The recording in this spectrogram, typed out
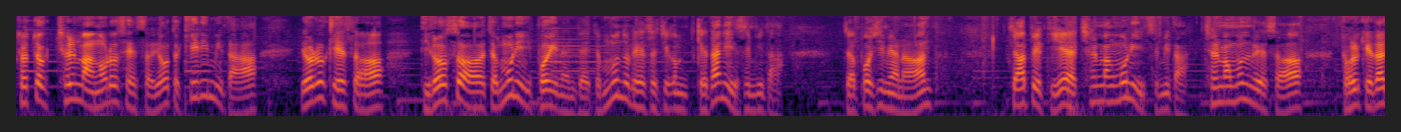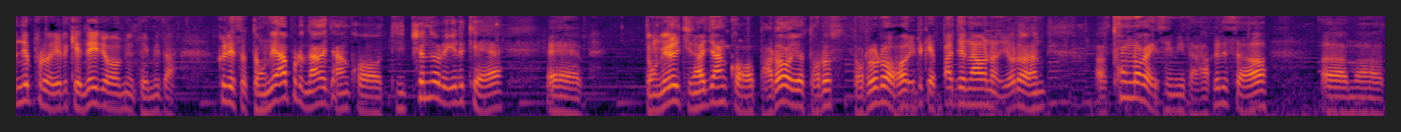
저쪽 철망으로서 해서 요것도 길입니다. 요렇게 해서 뒤로서 저 문이 보이는데 저 문으로 해서 지금 계단이 있습니다. 저 보시면은 저 앞에 뒤에 철망문이 있습니다. 철망문으로 해서 돌 계단 옆으로 이렇게 내려오면 됩니다. 그래서 동네 앞으로 나가지 않고 뒤편으로 이렇게 에, 동네를 지나지 않고 바로 요 도로, 도로로 이렇게 빠져나오는 이런 어, 통로가 있습니다. 그래서 어, 뭐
